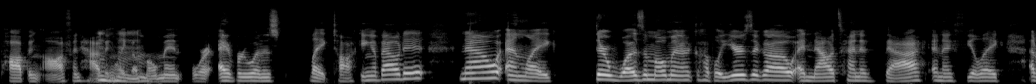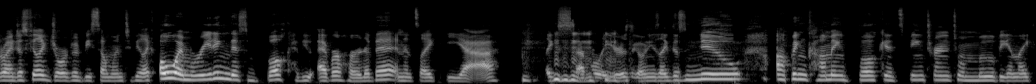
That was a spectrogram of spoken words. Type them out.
popping off and having like a Mhm. moment where everyone is like talking about it now, and like there was a moment a couple of years ago and now it's kind of back and i feel like i don't know i just feel like george would be someone to be like oh i'm reading this book have you ever heard of it and it's like yeah like several years ago and he's like this new up and coming book it's being turned into a movie and like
